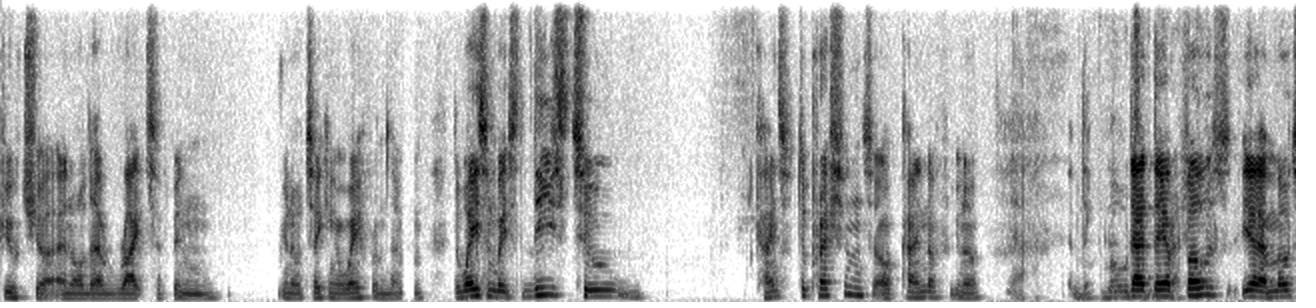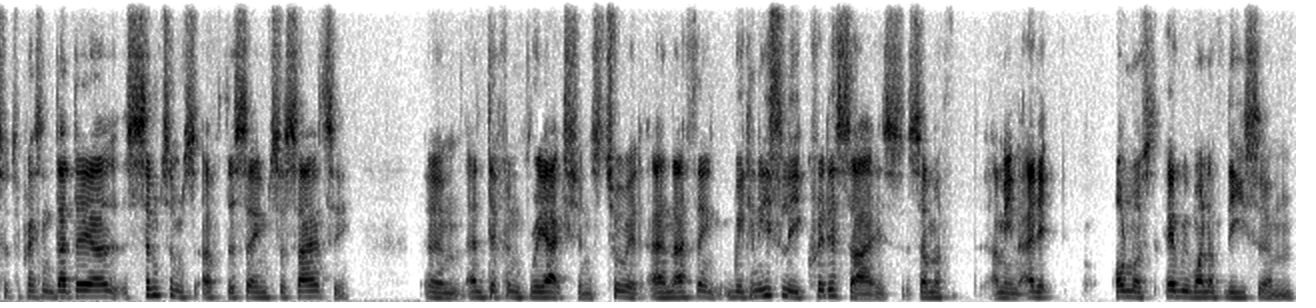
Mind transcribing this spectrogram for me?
future and all their rights have been you know taken away from them. The ways in which these two kinds of depressions or kind of you know Yeah. that they are both yeah modes of depression that they are symptoms of the same society um, and different reactions to it. And i think we can easily criticize some of i mean almost every one of these um,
